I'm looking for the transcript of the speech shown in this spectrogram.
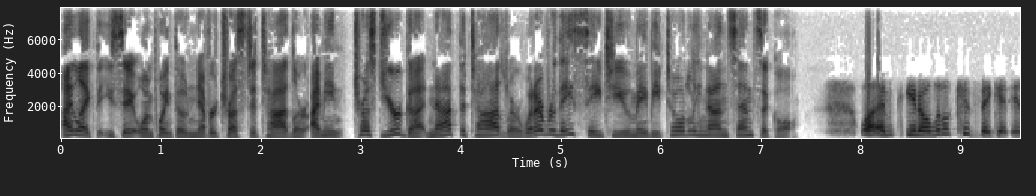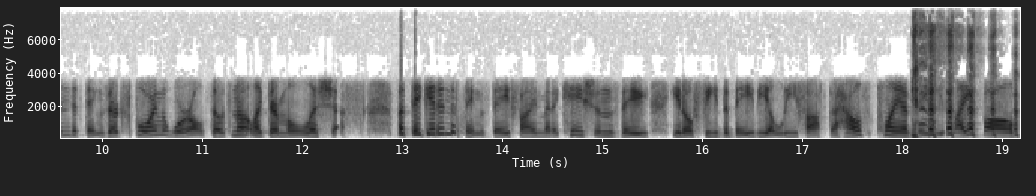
I like that you say at one point, though, never trust a toddler. I mean, trust your gut, not the toddler. Whatever they say to you may be totally nonsensical. Well, and you know, little kids they get into things. They're exploring the world, so it's not like they're malicious. But they get into things. They find medications. They, you know, feed the baby a leaf off the house plant. They eat light bulbs.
